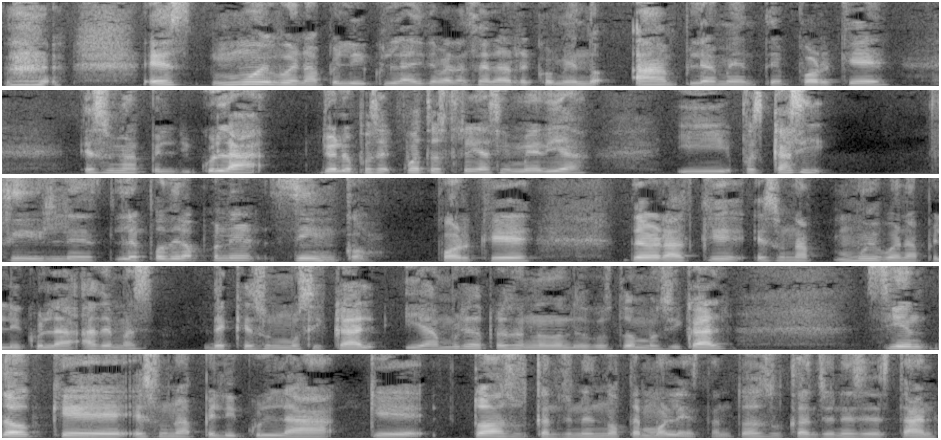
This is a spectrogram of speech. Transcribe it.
es muy buena película y de verdad se la recomiendo ampliamente porque es una película, yo le puse cuatro estrellas y media y pues casi sí le, le podría poner cinco porque de verdad que es una muy buena película, además de que es un musical y a muchas personas no les gusta el musical. Siento que es una película que todas sus canciones no te molestan, todas sus canciones están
